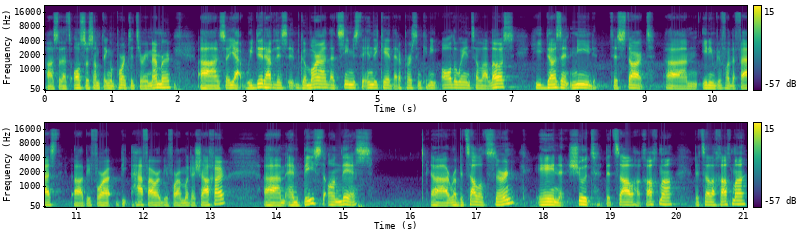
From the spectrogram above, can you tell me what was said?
Uh, so that's also something important to remember. Uh, so yeah, we did have this Gemara that seems to indicate that a person can eat all the way until alos. He doesn't need to start um, eating before the fast, uh, before half hour before Amud Shachar. Um, and based on this, uh, Rabbi in Shut Bitzal HaChachma, Bitzal HaChachma,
